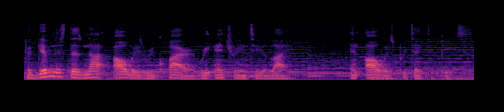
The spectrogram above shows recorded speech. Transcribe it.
forgiveness does not always require re entry into your life and always protected peace.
